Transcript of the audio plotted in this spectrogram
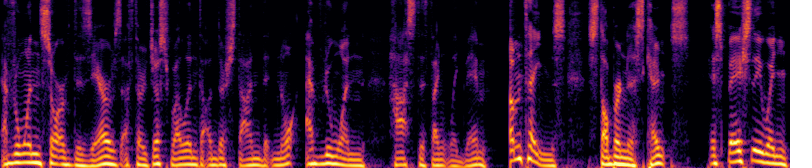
everyone sort of deserves if they're just willing to understand that not everyone has to think like them. Sometimes stubbornness counts, especially when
